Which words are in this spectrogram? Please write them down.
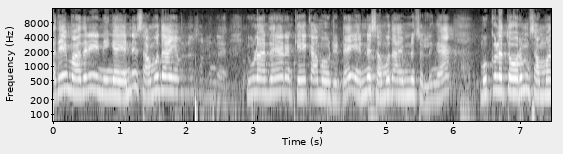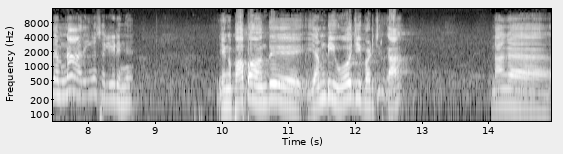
அதே மாதிரி நீங்கள் என்ன சமுதாயம்னு சொல்லுங்கள் இவ்வளோ நேரம் கேட்காம விட்டுட்டேன். என்ன சமுதாயம்னு சொல்லுங்கள் முக்குளத்தோறும் சம்மதம்னா அதையும் சொல்லிவிடுங்க எங்கள் பாப்பா வந்து எம்டி ஓஜி படிச்சிருக்கா. நாங்கள்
